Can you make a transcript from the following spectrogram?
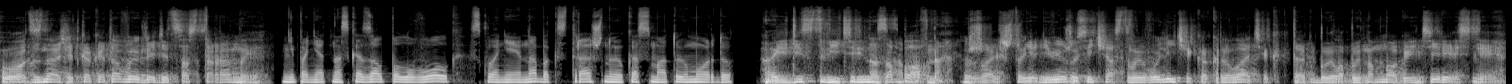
«Вот значит, как это выглядит со стороны», — непонятно сказал полуволк, склоняя на бок страшную косматую морду. «А и действительно забавно. Жаль, что я не вижу сейчас твоего личика, крылатик. Так было бы намного интереснее».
